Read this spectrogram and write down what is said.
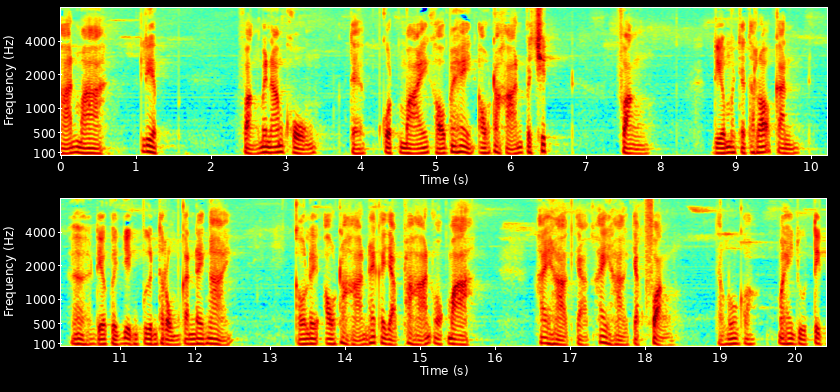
หารมาเรียบฝั่งแม่น้ำโขง แต่กฎหมายเขาไม่ให้เอาทหารไปชิดฝั่ง เดี๋ยวมันจะทะเลาะกันเเดี๋ยวก็ยิงปืนถล่มกันได้ง่าย เขาเลยเอาทหารให้ขยับทหารออกมา ให้หากจากให้ห่างจากฝั่ง ทางโน้นก็ ไม่ให้อยู่ติด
